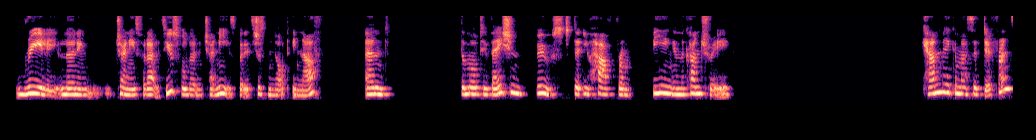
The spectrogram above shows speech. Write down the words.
really learning chinese for that. It's useful learning chinese but it's just not enough. And the motivation boost that you have from being in the country can make a massive difference.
